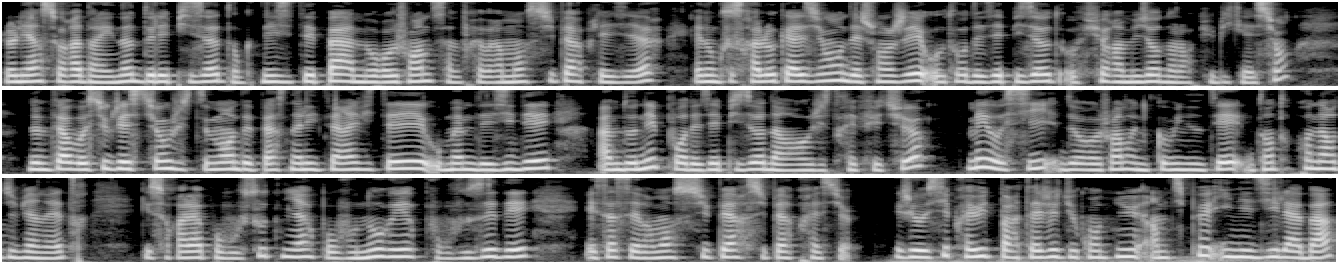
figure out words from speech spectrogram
Le lien sera dans les notes de l'épisode, donc n'hésitez pas à me rejoindre, ça me ferait vraiment super plaisir. Et donc ce sera l'occasion d'échanger autour des épisodes au fur et à mesure dans leur publication, de me faire vos suggestions justement de personnalités invitées ou même des idées à me donner pour des épisodes à enregistrer futurs mais aussi de rejoindre une communauté d'entrepreneurs du bien-être qui sera là pour vous soutenir, pour vous nourrir, pour vous aider, et ça c'est vraiment super super précieux. J'ai aussi prévu de partager du contenu un petit peu inédit là-bas,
